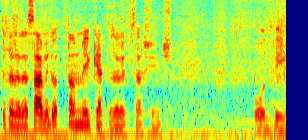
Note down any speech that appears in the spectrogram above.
5000-re számítottam, még 2500 sincs. Pótdíj.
